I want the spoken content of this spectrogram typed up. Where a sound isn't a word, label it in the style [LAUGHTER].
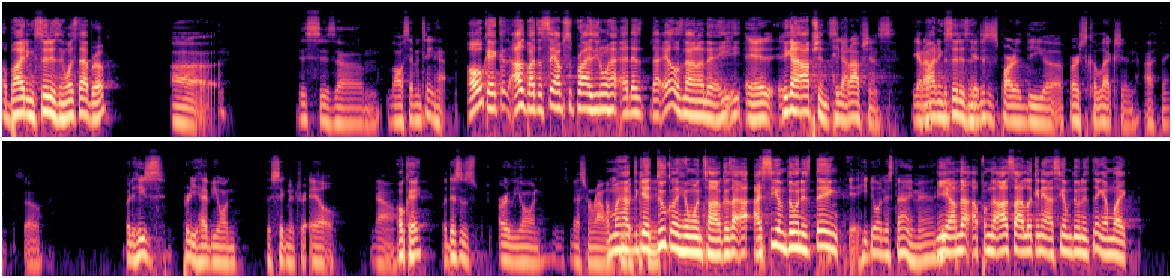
abiding citizen. What's that, bro? Uh, this is um Law 17 hat. Oh, okay. Cause I was about to say, I'm surprised you don't have that, that L is not on there. He he, And he got options. he got options. He got Abiding this- citizen. Yeah, this is part of the uh, first collection, I think. So, but he's pretty heavy on the signature L now. Okay. But this is early on. He messing around. I'm gonna have to get different Duke on here one time because I, I I see him doing his thing. Yeah, he doing this thing, man. Me, I'm not I'm from the outside looking in. I see him doing his thing. I'm like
